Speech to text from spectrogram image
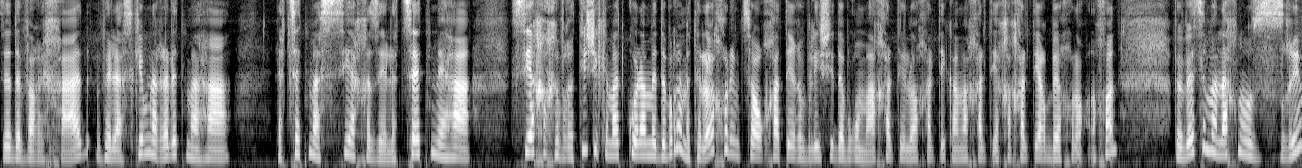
זה דבר אחד, ולהסכים לרדת מה... לצאת מהשיח הזה, לצאת מהשיח החברתי שכמעט כולם מדברים. אתה לא יכול למצוא ארוחת ערב בלי שידברו מה אכלתי, לא אכלתי, כמה אכלתי, איך אכלתי הרבה, איך לא, נכון? ובעצם אנחנו עוזרים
